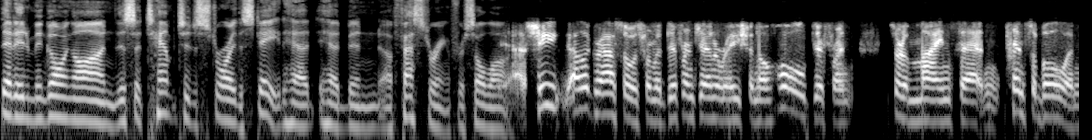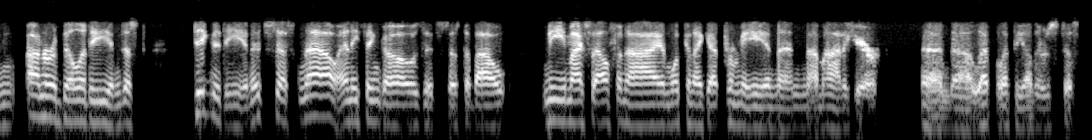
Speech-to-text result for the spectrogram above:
that had been going on. This attempt to destroy the state had had been uh, festering for so long. Yeah, she Ella Grasso was from a different generation, a whole different sort of mindset and principle and honorability and just dignity. And it's just now anything goes. It's just about me, myself, and I, and what can I get from me, and then I'm out of here, and uh, let let the others just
